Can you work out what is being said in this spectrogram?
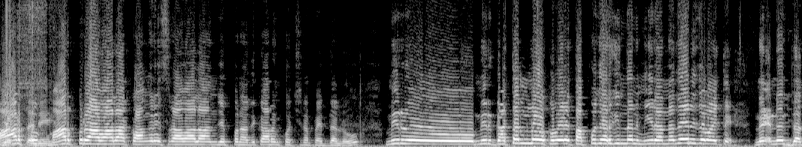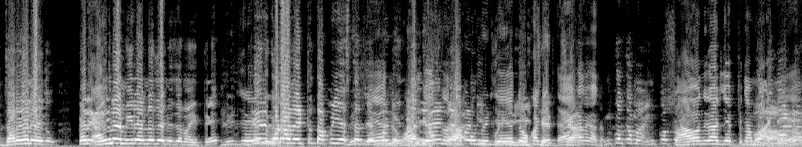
మార్పు. మార్పు రావాలా కాంగ్రెస్ రావాలా అని చెప్పిన అధికారంకి వచ్చిన పెద్దలు మీరు మీరు గతంలో ఒకవేళ తప్పు జరిగిందని మీరు అన్నదే నిజమైతే జరగలేదు కానీ అయినా మీరు అన్నదే నిజమైతే మీరు కూడా అది ఎట్లా తప్పు చేస్తారు. ఇప్పుడు శ్రావణ్ గారు చెప్పిన గా చేయండి.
